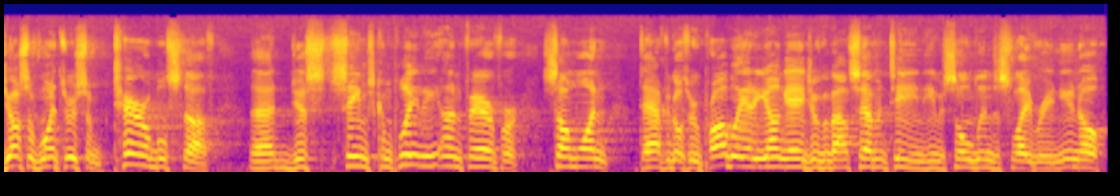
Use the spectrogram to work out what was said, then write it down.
Joseph went through some terrible stuff that just seems completely unfair for someone to have to go through. Probably at a young age of about 17, he was sold into slavery, and you know,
